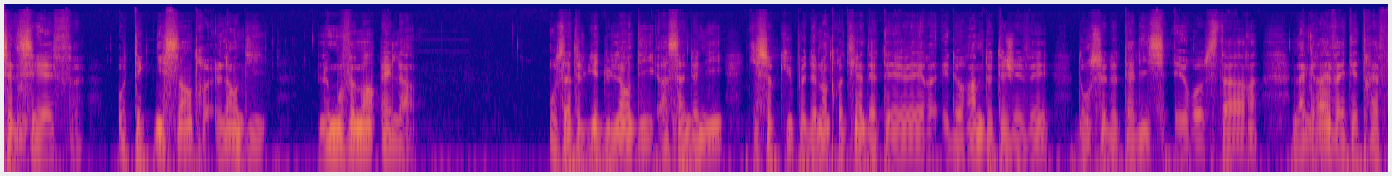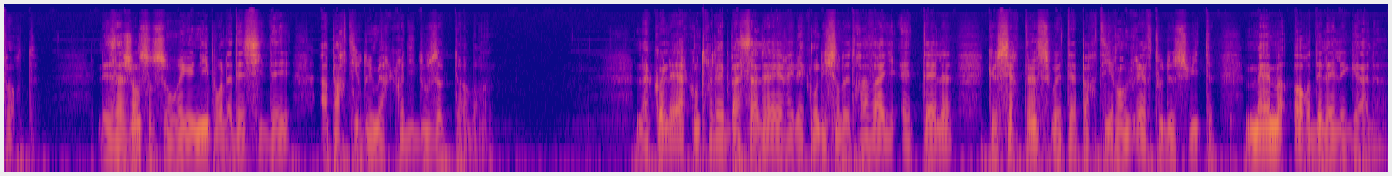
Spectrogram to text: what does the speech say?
SNCF, au Technicentre Landy, le mouvement est là. Aux ateliers du Landy à Saint-Denis, qui s'occupent de l'entretien des TER et de rames de TGV, dont ceux de Thalys et Eurostar, la grève a été très forte. Les agents se sont réunis pour la décider à partir du mercredi 12 octobre. La colère contre les bas salaires et les conditions de travail est telle que certains souhaitaient partir en grève tout de suite, même hors délai légal.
